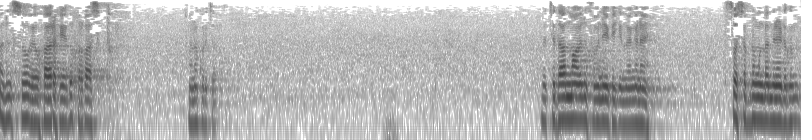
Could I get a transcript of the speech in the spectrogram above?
അത് സ്വവ്യവഹാരഹേതു പ്രകാശത്വം. അതിനെക്കുറിച്ച്. അത് ചിതാത്മാവിൽ സമന്വയിപ്പിക്കുന്നു. എങ്ങനെ? സ്വശബ്ദം കൊണ്ട് എന്തിനെടുക്കും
